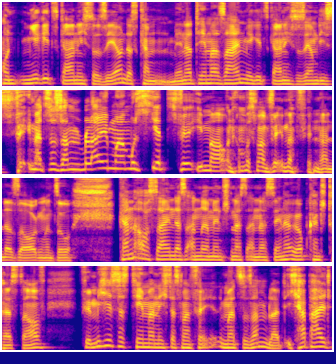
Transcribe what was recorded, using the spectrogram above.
Und mir geht es gar nicht so sehr, und das kann ein Männerthema sein, mir geht es gar nicht so sehr um dieses für immer zusammenbleiben, man muss jetzt für immer und dann muss man für immer füreinander sorgen und so. Kann auch sein, dass andere Menschen das anders sehen, habe überhaupt keinen Stress drauf. Für mich ist das Thema nicht, dass man für immer zusammenbleibt. Ich habe halt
